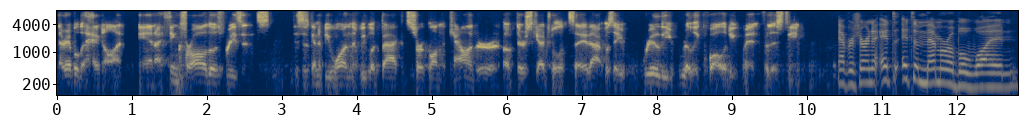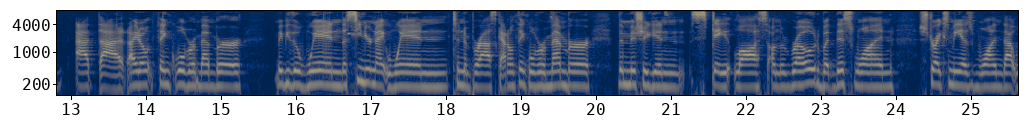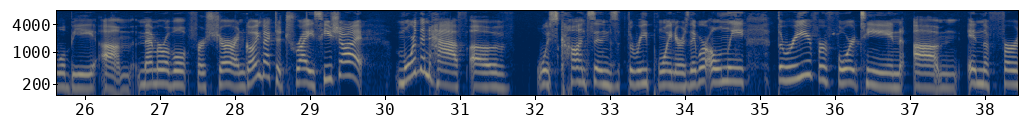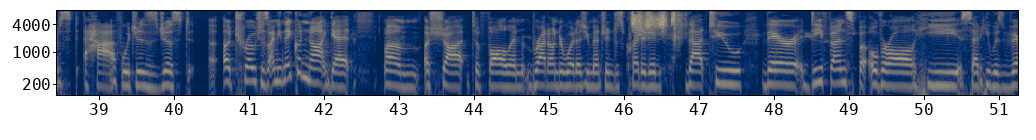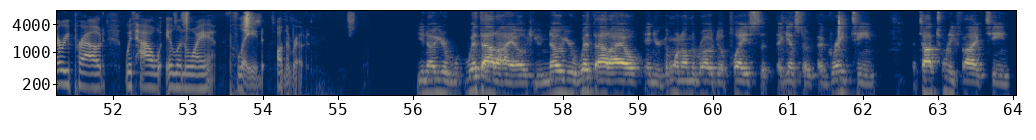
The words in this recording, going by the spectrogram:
They're able to hang on. And I think for all those reasons, this is going to be one that we look back and circle on the calendar of their schedule and say that was a really, really quality win for this team. Yeah, for sure. And it's it's a memorable one at that. I don't think we'll remember maybe the win, the senior night win to Nebraska. I don't think we'll remember the Michigan State loss on the road, but this one strikes me as one that will be um, memorable for sure. And going back to Trice, he shot more than half of Wisconsin's three pointers. They were only three for 14 um, in the first half, which is just atrocious. I mean, they could not get um, a shot to fall. And Brad Underwood, as you mentioned, just credited that to their defense. But overall, he said he was very proud with how Illinois played on the road. You know, you're without Ayo. You know, you're without Ayo, and you're going on the road to a place against a, a great team, a top 25 team.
